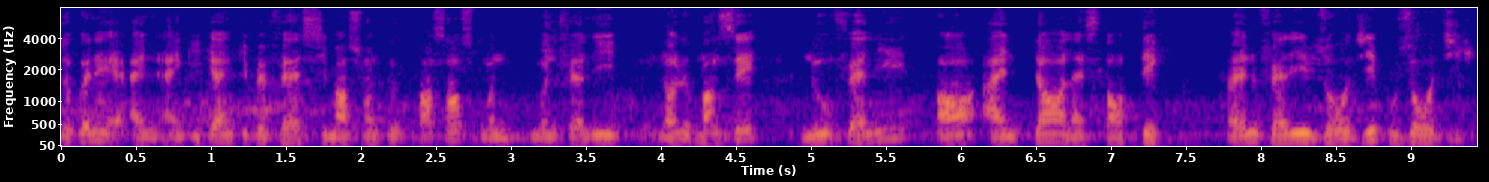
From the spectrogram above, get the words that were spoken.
je connais un, un quelqu'un qui peut faire estimation de taux de croissance, mon, mon fait dans le passé, nous faisons en un temps, l'instant T. Nous faisons aujourd'hui pour aujourd'hui.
